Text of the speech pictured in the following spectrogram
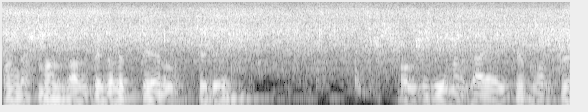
পাঙ্গাস মাছ ভাজতে গেলে তেল ছেড়ে অলরেডি আমার গায়ে এসে পড়ছে।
